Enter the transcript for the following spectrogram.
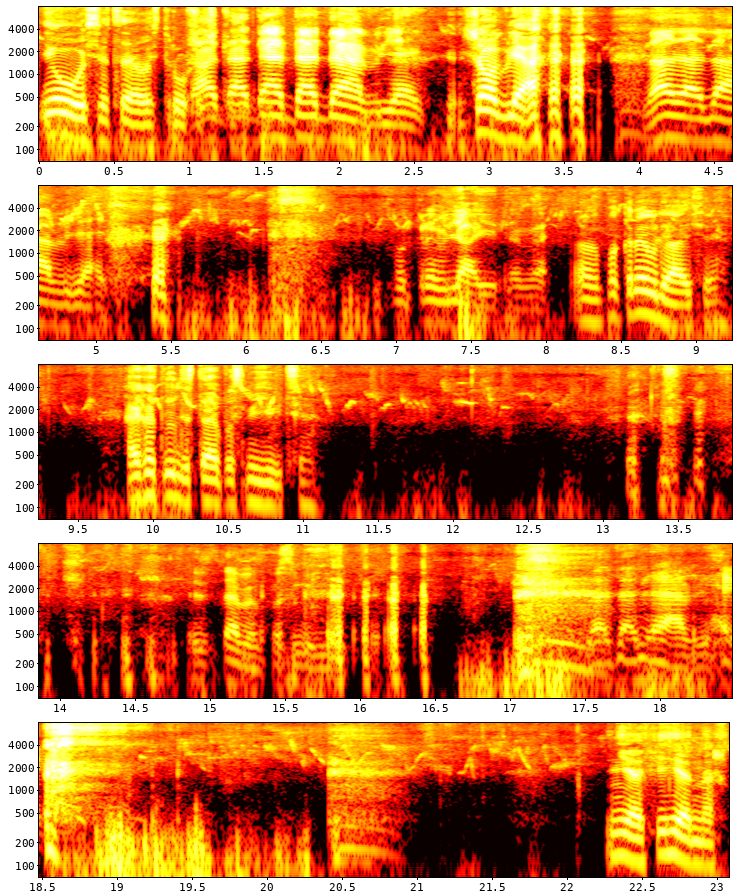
І ось оце ось трошечки. да, да, да, да, блядь. Що, бля? Да, да, да, блядь. Покривляю тебе. А, Покривляйся. Хай хоч люди з тебе посміються. З тебе посміюся. Да, да, да, блядь. Ні, офігенно ж.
